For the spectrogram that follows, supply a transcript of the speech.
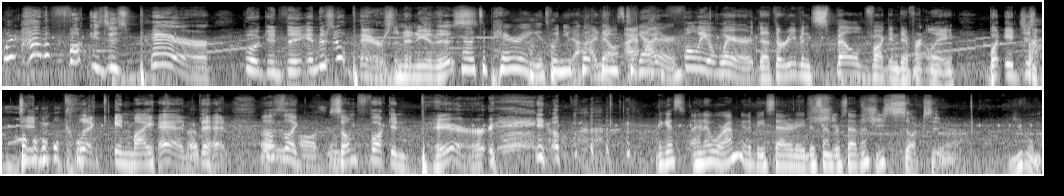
Where, how the fuck fuck is this pear fucking thing? And there's no pears in any of this. No, it's a pairing. It's when you yeah, put I know. things I, together. I'm fully aware that they're even spelled fucking differently, but it just didn't click in my head that I was like, awesome. some fucking pear. you know? I guess I know where I'm going to be Saturday, December She- 7th. She sucks it. You don't.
